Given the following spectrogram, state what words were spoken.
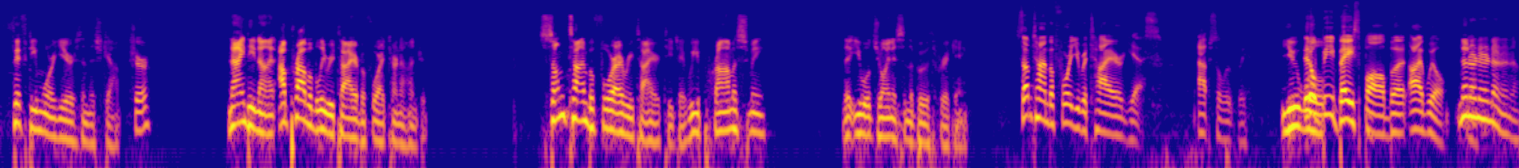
50 more years in this job. Sure. 99. I'll probably retire before I turn 100. Sometime before I retire, TJ, will you promise me that you will join us in the booth for a game? Sometime before you retire, yes. Absolutely. You will, It'll be baseball, but I will. No, no, no, no, no, no.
